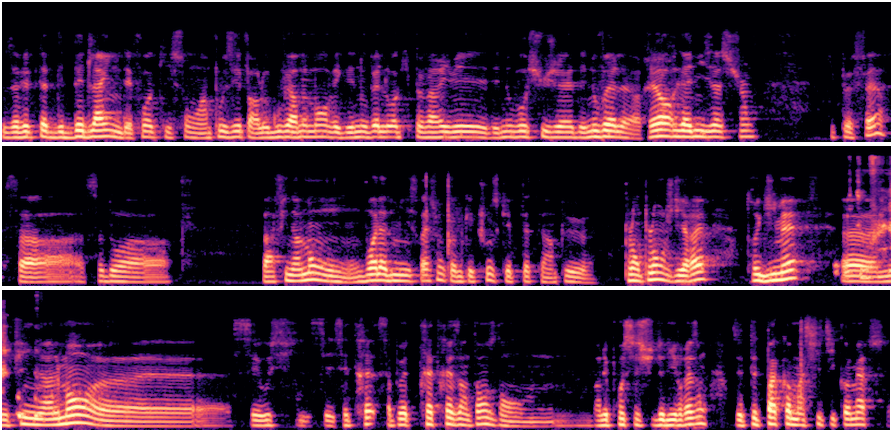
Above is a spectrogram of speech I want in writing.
vous avez peut-être des deadlines des fois qui sont imposés par le gouvernement avec des nouvelles lois qui peuvent arriver, des nouveaux sujets, des nouvelles réorganisations qu'ils peuvent faire, ça, ça doit. Bah, finalement, on, voit l'administration comme quelque chose qui est peut-être un peu plan-plan, je dirais, entre guillemets. Euh, mais finalement, euh, c'est ça peut être très très intense dans, les processus de livraison. Vous n'êtes peut-être pas comme un site e-commerce,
